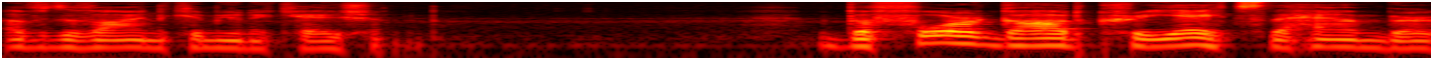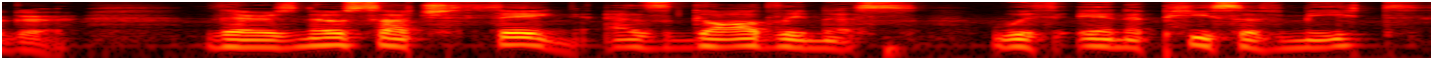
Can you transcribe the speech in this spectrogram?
of divine communication. Before God creates the hamburger, there is no such thing as godliness within a piece of meat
